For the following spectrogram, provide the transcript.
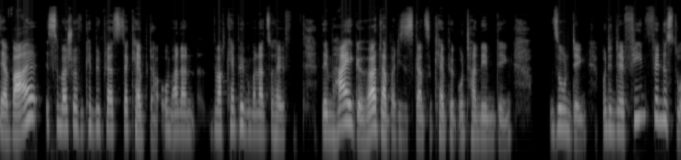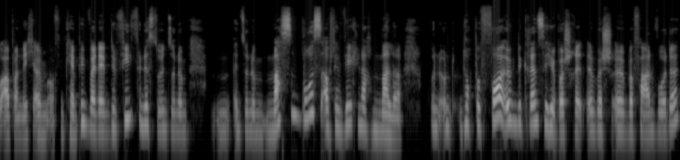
der Wal ist zum Beispiel auf dem Campingplatz, der campt da, um anderen, macht Camping, um anderen zu helfen. Dem Hai gehört aber dieses ganze Camping-Unternehmen-Ding. So ein Ding. Und den Delfin findest du aber nicht auf dem Camping, weil den Delfin findest du in so einem, in so einem Massenbus auf dem Weg nach Malle. Und, und noch bevor irgendeine Grenze hier äh, überfahren wurde,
